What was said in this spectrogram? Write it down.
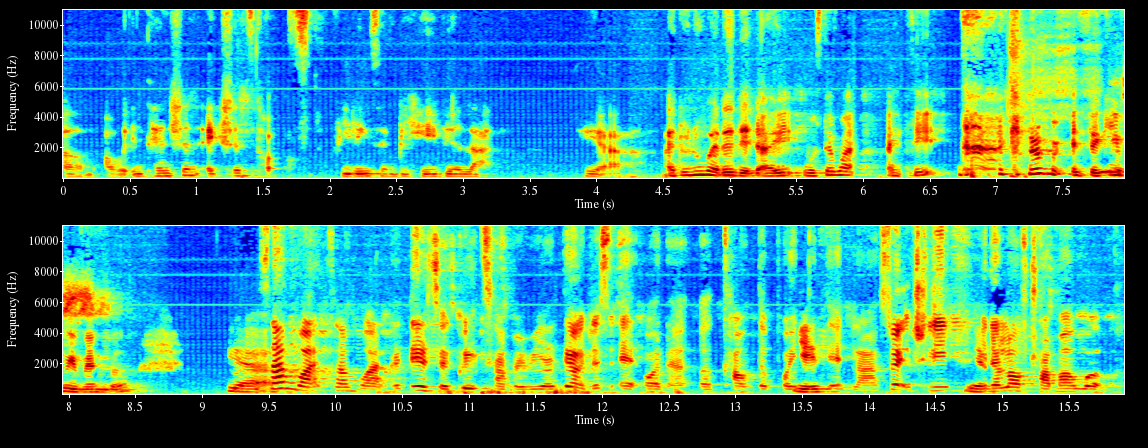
um, our intention, actions, thoughts, feelings, and behavior lah? Yeah, I don't know whether did I was that what I did. I cannot exactly Yes. remember. Yeah. Somewhat, somewhat. I think it's a great summary. I think I'll just add on a, a counterpoint Yes. to that. lah. So actually, Yeah. in a lot of trauma work,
